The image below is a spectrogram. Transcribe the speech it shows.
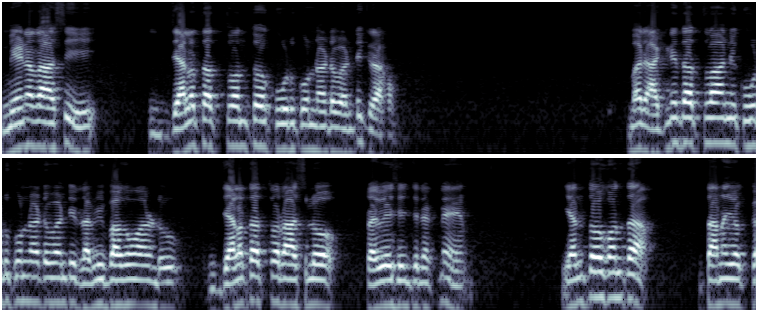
మీనరాశి జలతత్వంతో కూడుకున్నటువంటి గ్రహం. మరి అగ్నితత్వాన్ని కూడుకున్నటువంటి రవి భగవానుడు జలతత్వ రాశిలో ప్రవేశించినట్నే ఎంతో కొంత తన యొక్క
